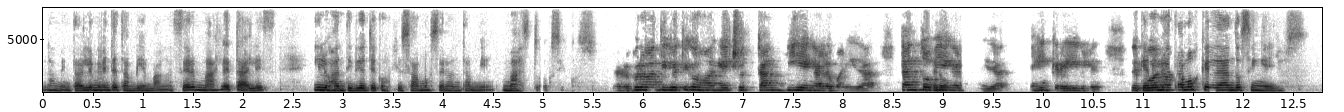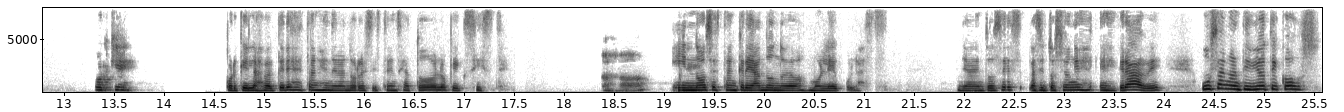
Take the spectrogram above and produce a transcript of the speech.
lamentablemente también van a ser más letales y los antibióticos que usamos serán también más tóxicos. pero los antibióticos han hecho tan bien a la humanidad, tanto bien a la humanidad, es increíble. que nos estamos quedando sin ellos. ¿Por qué? Porque las bacterias están generando resistencia a todo lo que existe. Y no se están creando nuevas moléculas. ¿Ya? Entonces, la situación es, grave. Usan antibióticos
